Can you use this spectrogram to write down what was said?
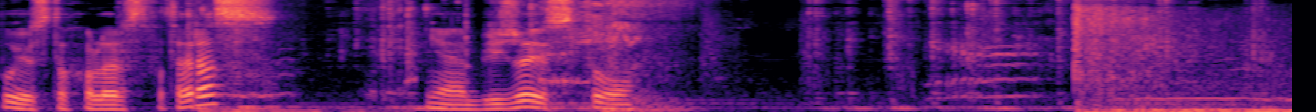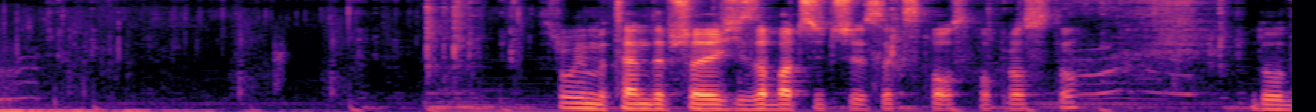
Tu jest to cholerstwo teraz? Nie, bliżej jest tu. Spróbujmy tędy przejść i zobaczyć, czy jest exposed po prostu. Dud.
